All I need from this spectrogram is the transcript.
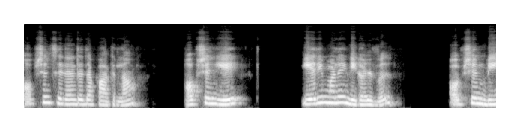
ஆப்ஷன்ஸ் என்னன்றதை பார்த்துடலாம். ஆப்ஷன் ஏ எரிமலை நிகழ்வு. ஆப்ஷன் பி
